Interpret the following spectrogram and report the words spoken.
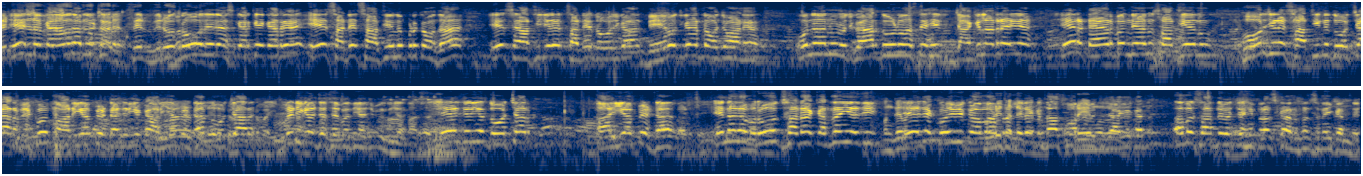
ਇਹ ਸਰਕਾਰ ਦਾ ਵਿਰੋਧ ਫਿਰ ਵਿਰੋਧ ਵਿਰੋਧ ਇਹਦਾ ਇਸ ਕਰਕੇ ਕਰ ਰਿਹਾ ਇਹ ਸਾਡੇ ਸਾਥੀਆਂ ਨੂੰ ਭੜਕਾਉਂਦਾ ਇਹ ਸਾਥੀ ਜਿਹੜੇ ਸਾਡੇ ਰੋਜ਼ਗਾਰ ਬੇਰੋਜ਼ਗਾਰ ਨੌਜਵਾਨ ਆ ਉਹਨਾਂ ਨੂੰ ਰੋਜ਼ਗਾਰ ਦੇਣ ਵਾਸਤੇ ਅਸੀਂ ਜੰਗ ਲੜ ਰਹੇ ਆ। ਇਹ ਰਿਟਾਇਰ ਬੰਦਿਆਂ ਨੂੰ ਸਾਥੀਆਂ ਨੂੰ ਹੋਰ ਜਿਹੜੇ ਸਾਥੀ ਨੇ ਦੋ ਚਾਰ ਵੇਖੋ ਮਾੜੀਆਂ ਭੇਡਾਂ ਜਿਹੜੀਆਂ ਕਾਲੀਆਂ ਭੇਡਾਂ ਦੋ ਚਾਰ ਮੈਡੀਕਲ ਜਥੇਬੰਦੀਆਂ ਚ ਵੀ ਹੁੰਦੀਆਂ। ਇਹ ਜਿਹੜੀਆਂ ਦੋ ਚਾਰ ਆਈਆਂ ਭੇਡਾਂ ਇਹਨਾਂ ਦਾ ਵਿਰੋਧ ਸਾਡਾ ਕਰਨਾ ਹੀ ਹੈ ਜੀ। ਇਹ ਜੇ ਕੋਈ ਵੀ ਕੰਮ ਆਪਾਂ ਜਿਹੜੇ ਕਿ 10 ਦੇ ਵਿੱਚ ਜਾ ਕੇ ਕਰਨ ਅੰਮ੍ਰਿਤਸਰ ਦੇ ਵਿੱਚ ਅਸੀਂ ਪ੍ਰੈਸ ਕਾਨਫਰੰਸ ਨਹੀਂ ਕਰਦੇ।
